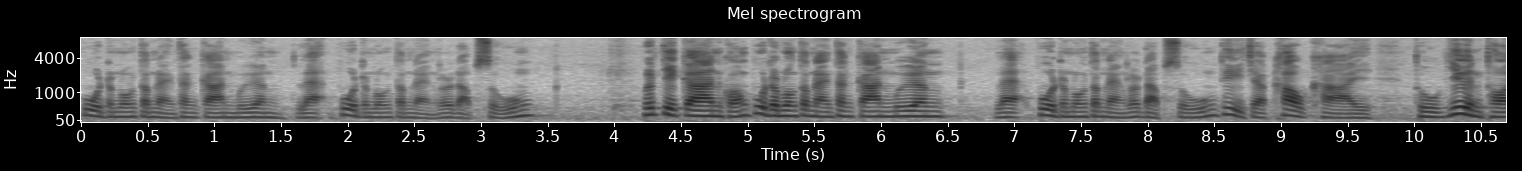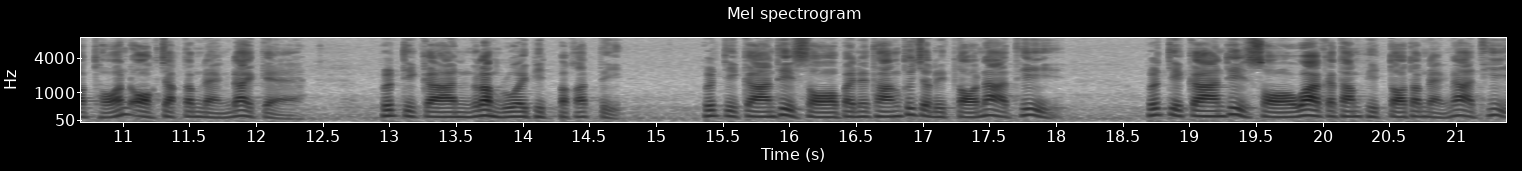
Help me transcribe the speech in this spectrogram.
ผู้ดำรงตำแหน่งทางการเมือง และผู้ดำรงตำแหน่งระดับสูง พฤติการของผู้ดำรงตำแหน่งทางการเมือง และผู้ดำรงตำแหน่งระดับสูงที่จะเข้าข่ายถูกยื่นถอดถอนออกจากตำแหน่งได้แก่ พฤติการร่ำรวยผิดปกติ พฤติการที่ส่อไปในทางทุจริตต่อหน้าที่ พฤติการที่ส่อว่ากระทำผิดต่อตำแหน่งหน้าที่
